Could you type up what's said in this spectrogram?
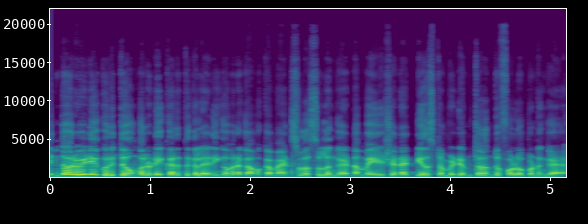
இந்த ஒரு வீடியோ குறித்து உங்களுடைய கருத்துக்களை நீங்கள் மறக்காம கமெண்ட்ஸில் சொல்லுங்கள் நம்ம ஏஷியநெட் நியூஸ் தமிழையும் தொடர்ந்து ஃபாலோ பண்ணுங்கள்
